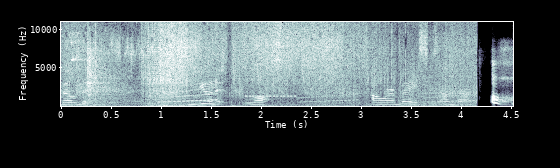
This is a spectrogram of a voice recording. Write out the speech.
Building. Unit lost. Our base is under โอ้โห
